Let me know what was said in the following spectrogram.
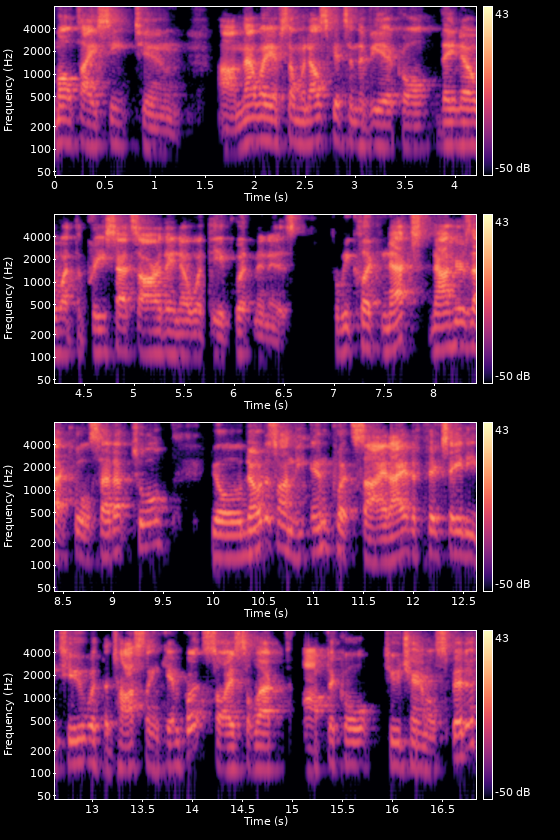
multi-seat tune. Um, that way, if someone else gets in the vehicle, they know what the presets are, they know what the equipment is. So we click next. Now here's that cool setup tool. You'll notice on the input side, I had to FiX 82 with the Toslink input. So I select optical two channel SPDIF.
